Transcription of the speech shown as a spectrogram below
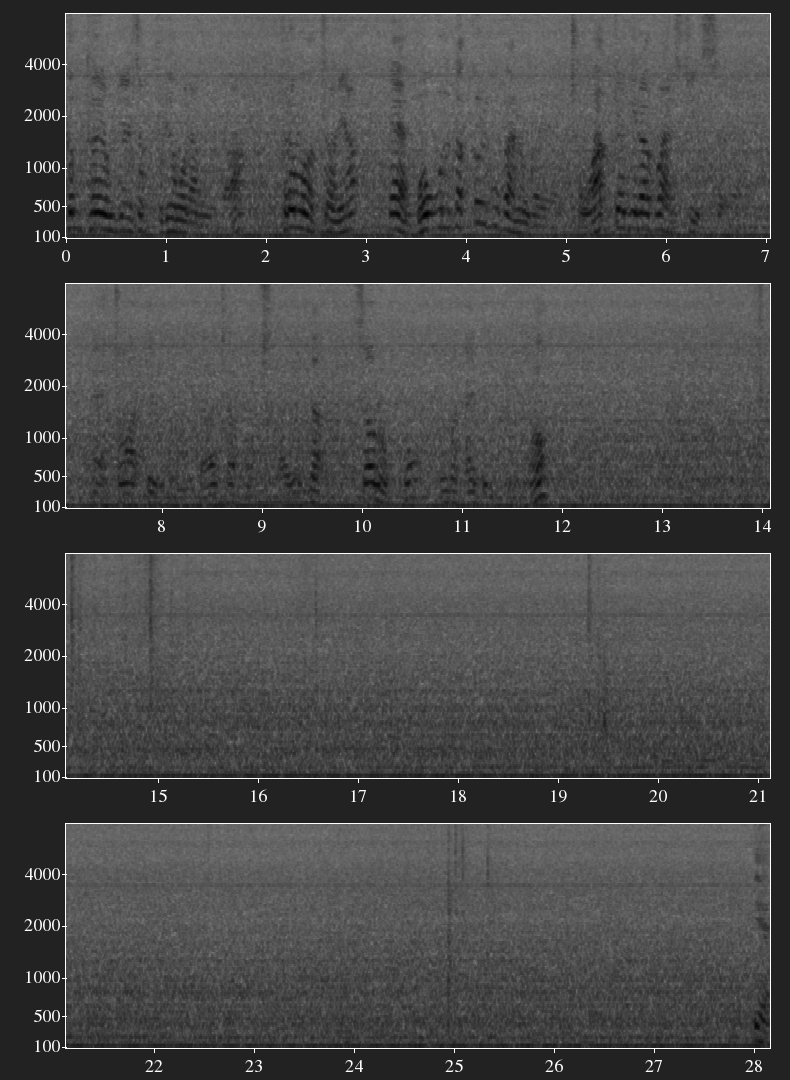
금토용조에서 불용을 합니다. 그러면 어떠냐? 네, 목으로 다 끌고 가는 거예요. 종합격이라고 할 수 있어요. 네, 종합격이 됩니다. 자, 봅시다. 여기다 써놓고 한번 해드릴게요. 예,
